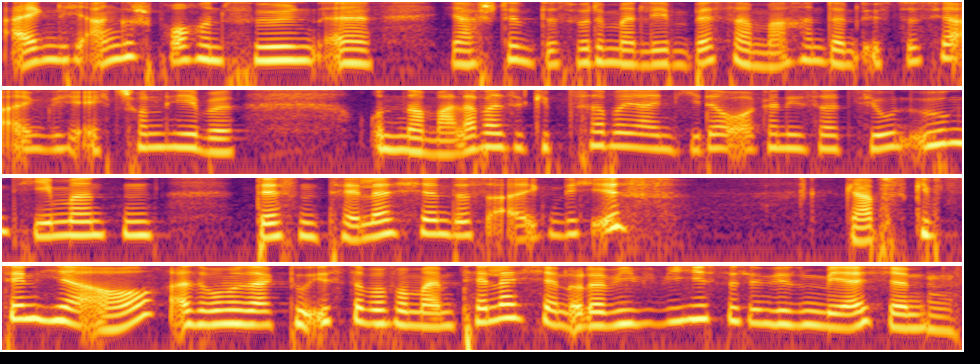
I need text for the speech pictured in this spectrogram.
eigentlich angesprochen fühlen, äh, ja stimmt, das würde mein Leben besser machen, dann ist das ja eigentlich echt schon ein Hebel. Und normalerweise gibt es aber ja in jeder Organisation irgendjemanden, dessen Tellerchen das eigentlich ist. Gibt es den hier auch? Also wo man sagt, du isst aber von meinem Tellerchen oder wie, wie hieß das in diesem Märchen?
